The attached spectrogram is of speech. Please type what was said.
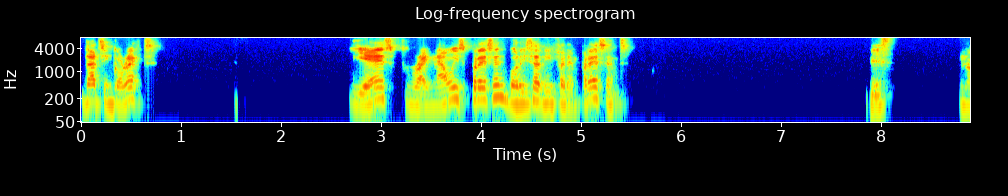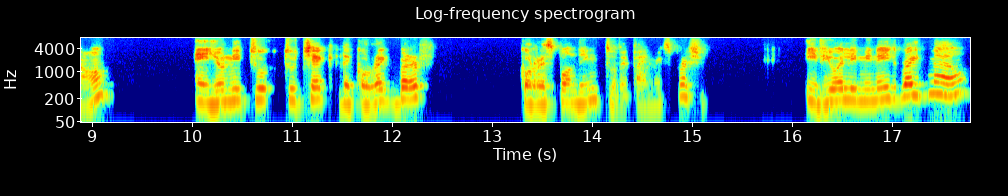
That's incorrect. Yes, right now is present, but it's a different present. Yes. no? And you need to, to check the correct verb corresponding to the time expression. If you eliminate right now,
